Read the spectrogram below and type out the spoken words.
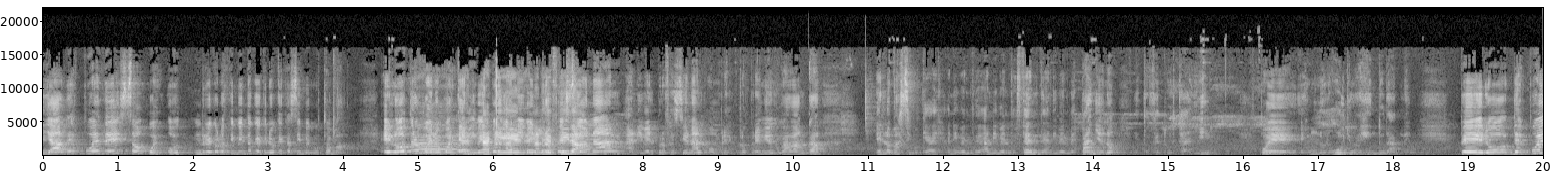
Y ya después de eso, pues un reconocimiento que creo que casi me gustó más. El otro, bueno, porque a nivel, Aquí a nivel profesional, a nivel profesional, hombre, los premios Educabanca es lo máximo que hay a nivel, a nivel docente, a nivel de España, ¿no? Entonces tú estás allí, pues es un orgullo, es indudable. Pero después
